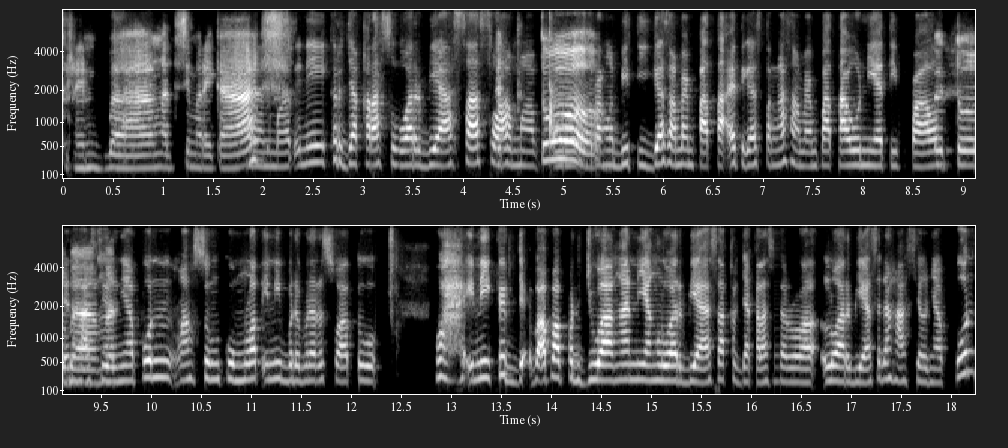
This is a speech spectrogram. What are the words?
keren banget sih mereka. Keren banget. Ini kerja keras luar biasa selama uh, kurang lebih 3 sampai 4 eh tiga setengah sampai 4 tahun ya Tipal. Betul Dan banget. hasilnya pun langsung kumlot ini benar-benar suatu wah ini kerja apa perjuangan yang luar biasa, kerja keras luar biasa dan hasilnya pun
